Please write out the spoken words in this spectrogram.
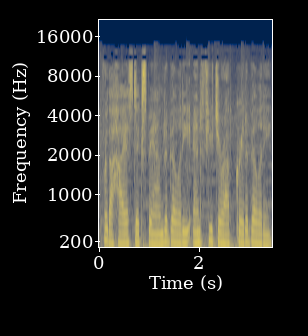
for the highest expandability and future upgradability.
